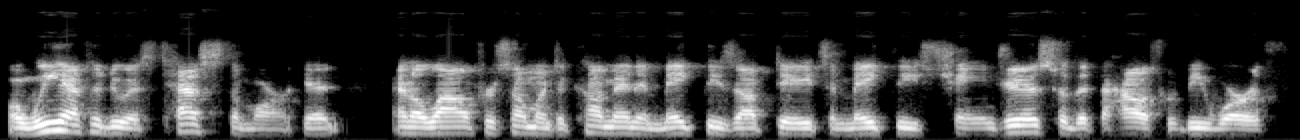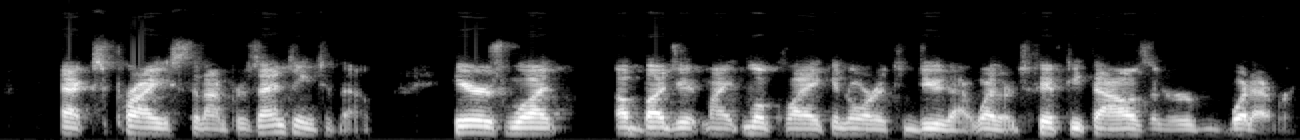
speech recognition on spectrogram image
What we have to do is test the market and allow for someone to come in and make these updates and make these changes so that the house would be worth X price that I'm presenting to them. Here's what a budget might look like in order to do that, whether it's 50,000 or whatever.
